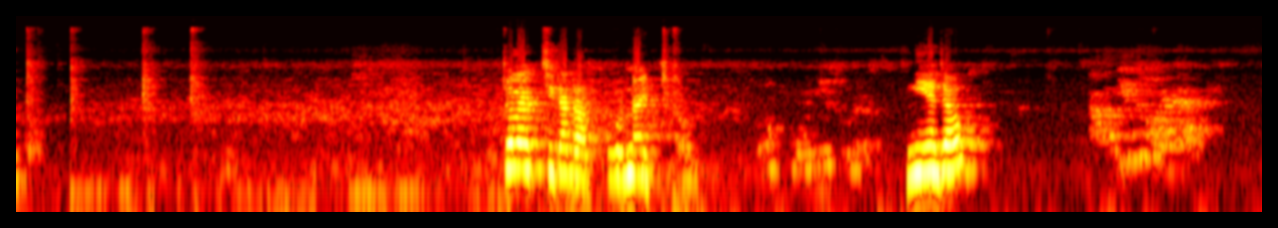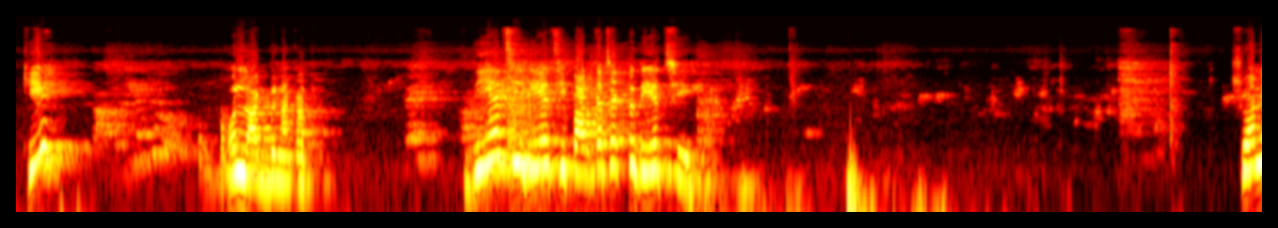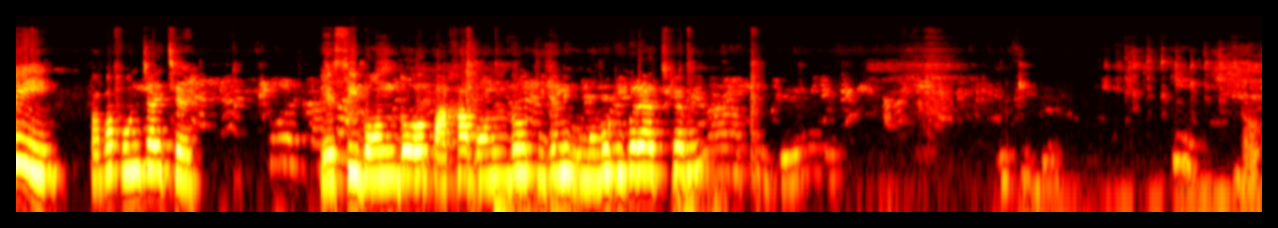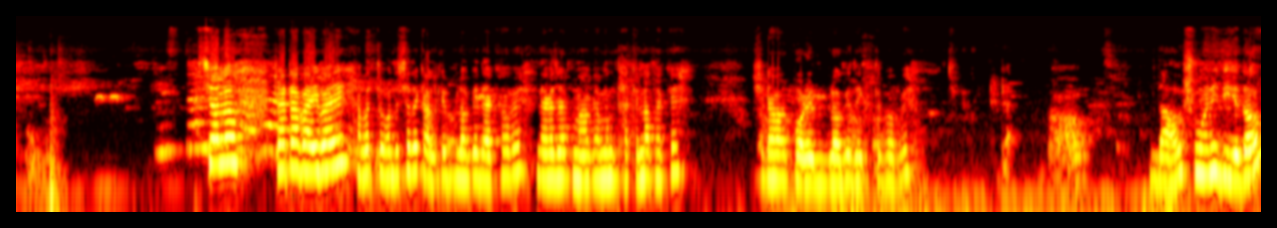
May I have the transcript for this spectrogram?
চলে যাচ্ছি টাটা গুড নাইট নিয়ে যাও। কি? ওর লাগবে না কাঁথা দিয়েছি দিয়েছি, পার কাছে একটা দিয়েছি। সোয়ানি পাপা ফোন চাইছে। এসি বন্ধ, পাখা বন্ধ, কি জানি ঘুমাবো কি করে আজকে আমি? চলো টাটা বাই বাই। আবার তোমাদের সাথে কালকের ব্লগে দেখা হবে। দেখা যাক মা কেমন থাকে না থাকে। সেটা আবার পরের ব্লগে দেখতে পাবে। দাও। দাও সুমানি দিয়ে দাও।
